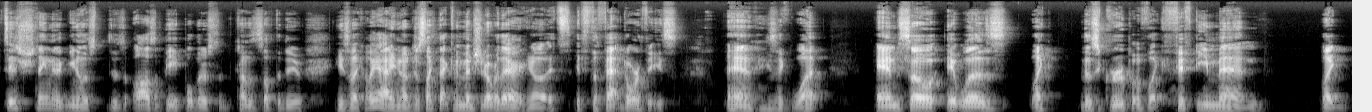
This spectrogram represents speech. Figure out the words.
it's interesting. There, you know, there's, there's awesome people. There's tons of stuff to do. He's like, oh yeah, you know, just like that convention over there. You know, it's it's the Fat Dorothy's. And he's like, what? And so it was like this group of like 50 men, like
